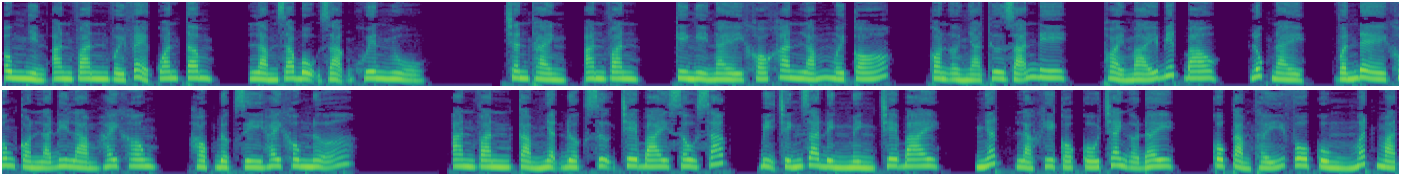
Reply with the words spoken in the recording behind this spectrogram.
ông nhìn An Văn với vẻ quan tâm, làm ra bộ dạng khuyên nhủ. Chân thành, An Văn, kỳ nghỉ này khó khăn lắm mới có, còn ở nhà thư giãn đi, thoải mái biết bao, lúc này, vấn đề không còn là đi làm hay không, học được gì hay không nữa. An Văn cảm nhận được sự chê bai sâu sắc, bị chính gia đình mình chê bai, nhất là khi có cố tranh ở đây, cô cảm thấy vô cùng mất mặt,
